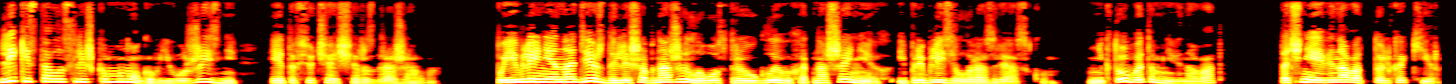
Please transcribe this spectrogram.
Лики стало слишком много в его жизни, и это все чаще раздражало. Появление Надежды лишь обнажило острые углы в их отношениях и приблизило развязку. Никто в этом не виноват. Точнее, виноват только Кир.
